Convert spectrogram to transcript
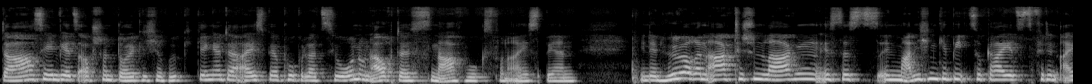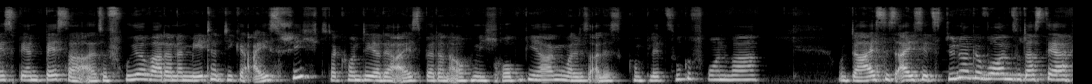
da sehen wir jetzt auch schon deutliche Rückgänge der Eisbärpopulation und auch des Nachwuchs von Eisbären. In den höheren arktischen Lagen ist es in manchen Gebieten sogar jetzt für den Eisbären besser. Also früher war da eine meterdicke Eisschicht. Da konnte ja der Eisbär dann auch nicht Robben jagen, weil das alles komplett zugefroren war. Und da ist das Eis jetzt dünner geworden, sodass der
